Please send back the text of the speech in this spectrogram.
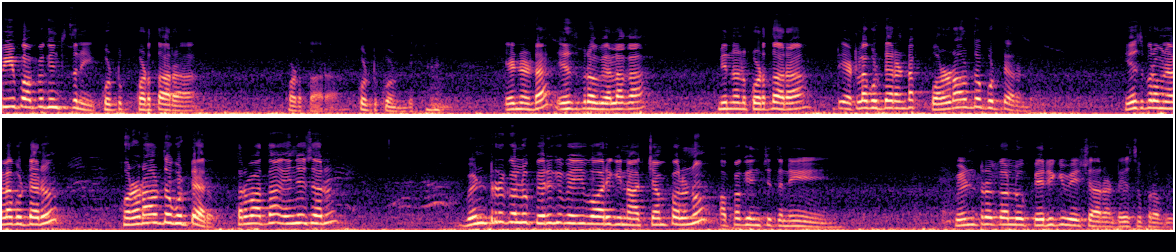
వీపు అప్పగించుతున్నాయి కొట్టు కొడతారా? కొడతారా? కొట్టుకోండి. ఏంటంట? యేసు ప్రభు ఎలాగా? మీరు నన్ను కొడతారా? అంటే ఎట్లా కొట్టారంట? కొరడాలతో కొట్టారండి యేసు ప్రభుని ఎలా కొట్టారు? కొరడాలతో కొట్టారు. తర్వాత ఏం చేశారు? వెంట్రుకలు పెరిగి వేయి వారికి నా చెంపలను అప్పగించుతని. వెంట్రుకలు పెరిగి వేశారంట యేసుప్రభు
